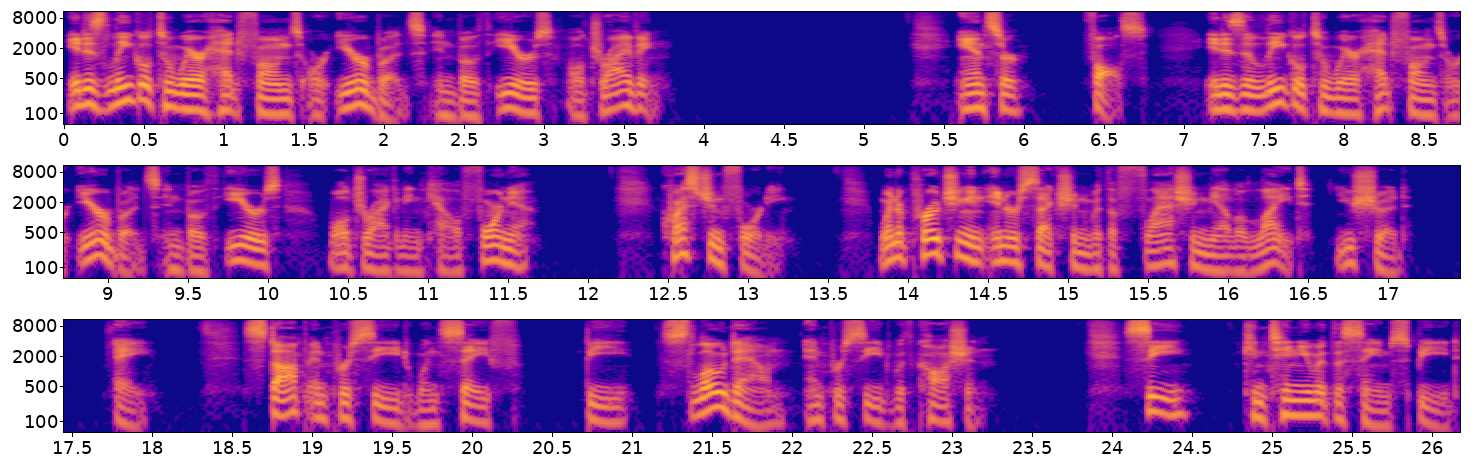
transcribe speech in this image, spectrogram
It is legal to wear headphones or earbuds in both ears while driving. Answer False. It is illegal to wear headphones or earbuds in both ears while driving in California. Question 40. When approaching an intersection with a flashing yellow light, you should A. Stop and proceed when safe. B. Slow down and proceed with caution. C. Continue at the same speed.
